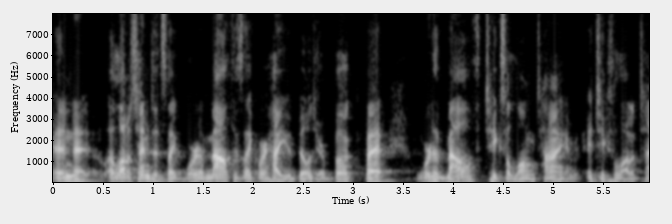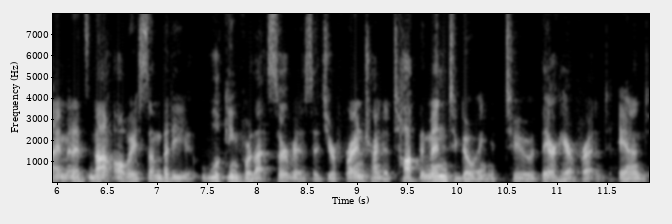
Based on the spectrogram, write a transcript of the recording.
And a lot of times it's like word of mouth is like where how you build your book, but word of mouth takes a long time. It takes a lot of time and it's not always somebody looking for that service. It's your friend trying to talk them into going to their hair friend. And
